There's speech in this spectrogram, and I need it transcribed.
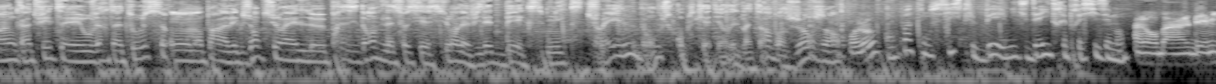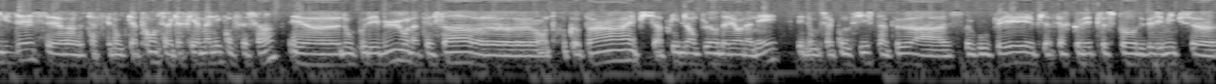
hein, gratuite et ouverte à tous. On en parle avec Jean Turel, le président de l'association La Villette BX Mix Trail. Donc, c'est compliqué à dire dès le matin. Bonjour Jean. Bonjour. En quoi consiste le BMX Day très précisément? Alors ben le BMX Day, euh, ça fait donc 4 ans, c'est la quatrième année qu'on fait ça. Et euh, donc au début, on a fait ça euh, entre copains, et puis ça a pris de l'ampleur d'année en année. Et donc ça consiste un peu à se regrouper et puis à faire connaître le sport du BMX euh,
